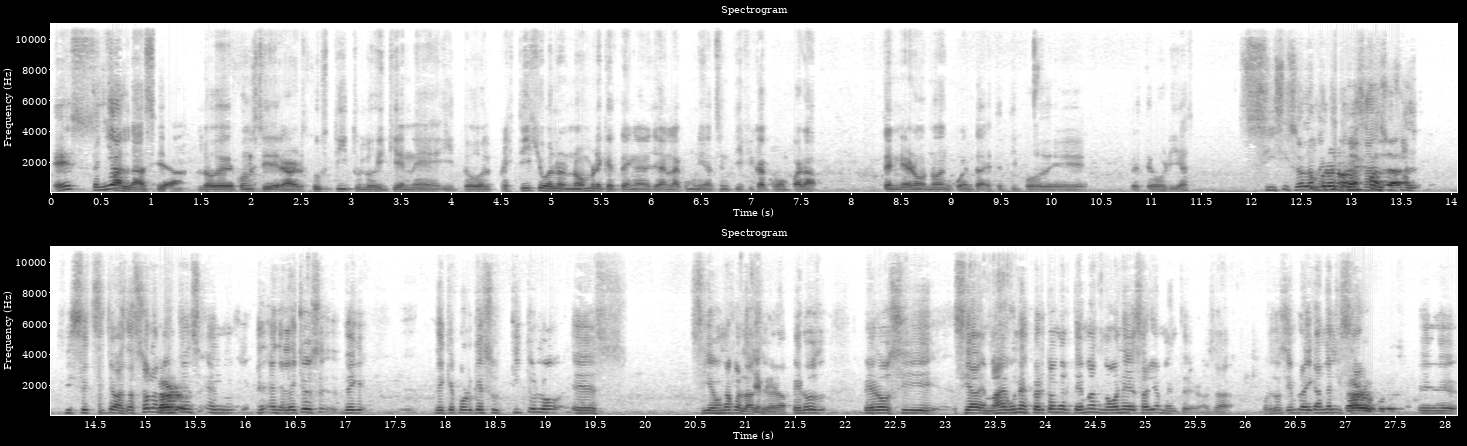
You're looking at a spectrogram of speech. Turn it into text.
es falacia lo de considerar sus títulos y quién es y todo el prestigio o el nombre que tengan ya en la comunidad científica como para tener o no en cuenta este tipo de, teorías. Sí, sí, solamente te basas, si, si, te basas solamente en, en, el hecho de, de que porque su título es Sí, es una falacia, ¿verdad? Pero, pero si, si además es un experto en el tema, no necesariamente, O sea, por eso siempre hay que analizar eh,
